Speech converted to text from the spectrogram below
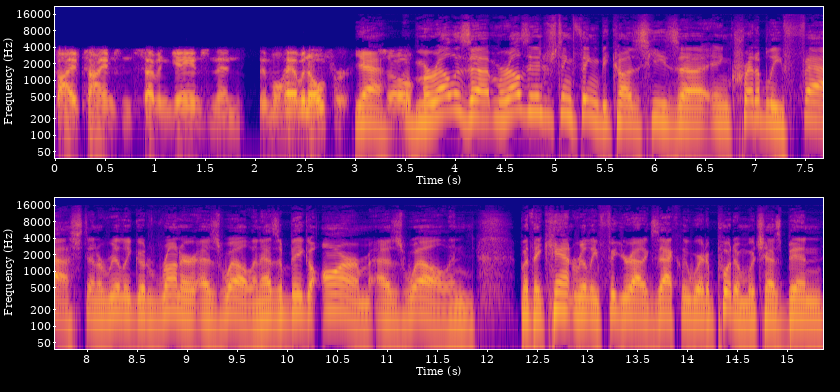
five times in seven games, and then then we'll have an over. Yeah. So Morel is a Morel's an interesting thing because he's uh, incredibly fast and a really good runner as well, and has a big arm as well. And but they can't really figure out exactly where to put him, which has been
